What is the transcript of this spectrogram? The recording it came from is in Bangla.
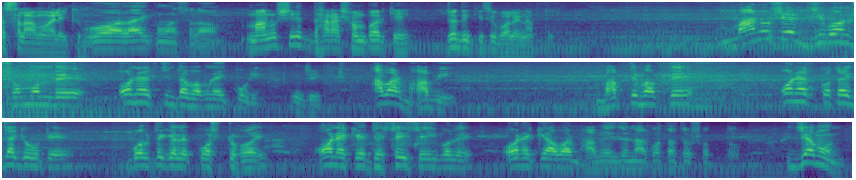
আসসালামু আলাইকুম। ওয়ালাইকুম আসসালাম। মানুষের ধারা সম্পর্কে যদি কিছু বলেন আপনি। মানুষের জীবন সম্বন্ধে অনেক চিন্তা ভাবনাই করি। জি। আবার ভাবি। ভাবতে ভাবতে অনেক কথাই জাগে ওঠে। বলতে গেলে কষ্ট হয়। অনেকে সেই সেই বলে অনেকে আবার ভাবে যে না কথা তো সত্য। যেমন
